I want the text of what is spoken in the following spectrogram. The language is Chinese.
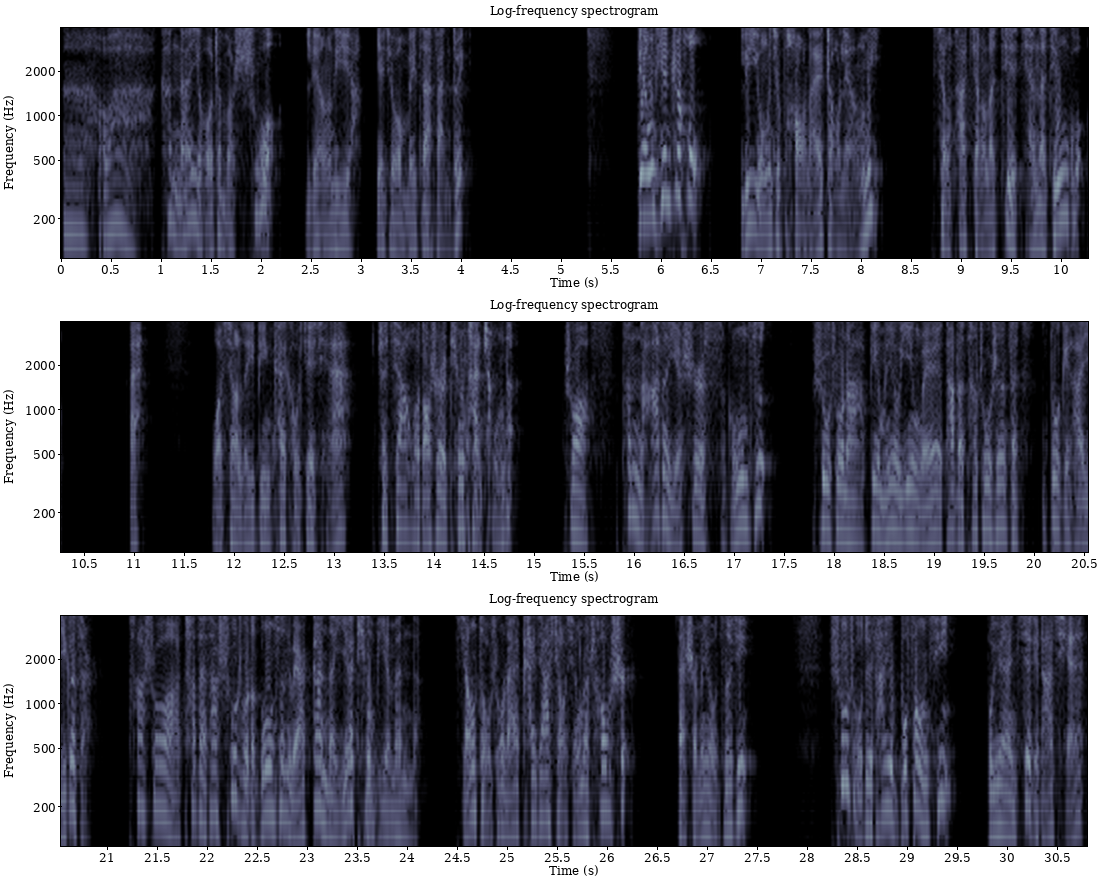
嗯，好吧，看男友这么说，梁丽啊也就没再反对。两天之后，李勇就跑来找梁丽，向他讲了借钱的经过。哎，我向雷斌开口借钱，这家伙倒是挺坦诚的，说他拿的也是死工资。叔叔呢，并没有因为他的特殊身份多给他一个子儿。他说啊，他在他叔叔的公司里边干的也挺憋闷的，想走出来开家小型的超市，但是没有资金。叔叔对他又不放心，不愿借给他钱。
